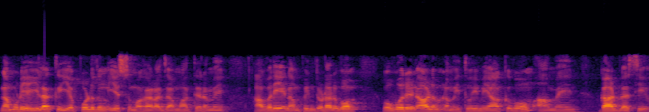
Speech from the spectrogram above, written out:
நம்முடைய இலக்கு எப்பொழுதும் இயேசு மகாராஜா மாத்திரமே. அவரையே நாம் பின்தொடர்வோம். ஒவ்வொரு நாளும் நம்மை தூய்மையாக்குவோம். ஆமேன். God bless you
